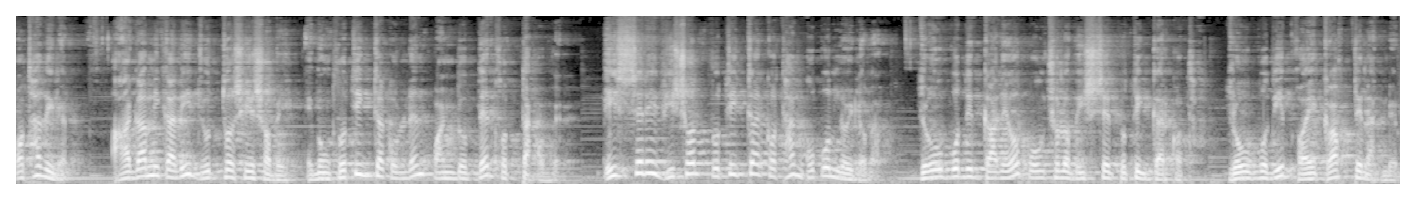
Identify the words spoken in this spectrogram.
কথা দিলেন, আগামীকালই যুদ্ধ শেষ হবে এবং প্রতিজ্ঞা করলেন পাণ্ডবদের হত্যা করবেন ভীষ্মের এই ভীষণ প্রতিজ্ঞার কথা গোপন রইল না। দ্রৌপদীর কানেও পৌঁছল বিশ্বের প্রতিজ্ঞার কথা। দ্রৌপদী ভয়ে কাঁপতে লাগলেন,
